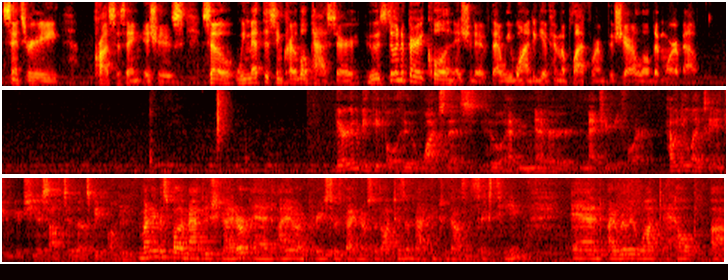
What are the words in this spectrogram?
sensory processing issues. So we met this incredible pastor who is doing a very cool initiative that we wanted to give him a platform to share a little bit more about. There are going to be people who watch this who have never met you. How would you like to introduce yourself to those people? My name is Father Matthew Schneider, and I am a priest who was diagnosed with autism back in 2016. And I really want to help uh,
